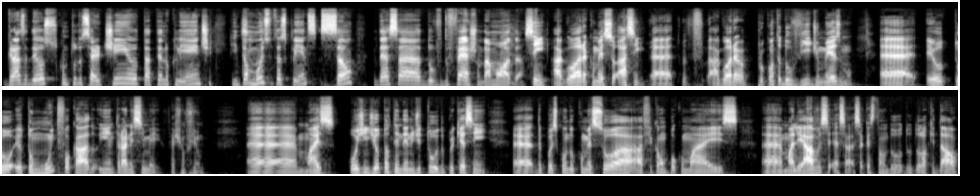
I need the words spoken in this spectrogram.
graças a Deus, com tudo certinho, tá tendo cliente. Então, Sim. muitos dos teus clientes são dessa do, do fashion, da moda. Sim, agora começou. Assim, é, agora, por conta do vídeo mesmo, é, eu, tô, eu tô muito focado em entrar nesse meio, fashion film. É, mas hoje em dia eu tô atendendo de tudo, porque assim, é, depois quando começou a, a ficar um pouco mais é, maleável essa, essa questão do, do, do lockdown,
